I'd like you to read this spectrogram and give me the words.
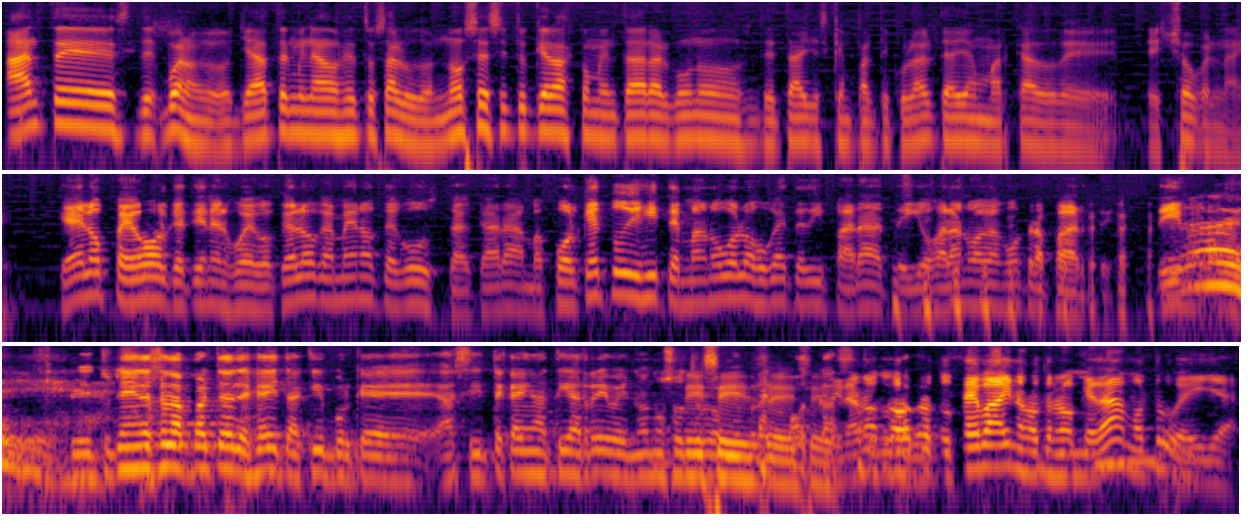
antes de, bueno, ya terminados estos saludos, no sé si tú quieras comentar algunos detalles que en particular te hayan marcado de, Shovel Knight. ¿Qué es lo peor que tiene el juego? ¿Qué es lo que menos te gusta? Caramba. ¿Por qué tú dijiste, man, hubo los juguetes disparate y ojalá no hagan otra parte? Dime. tú tienes que hacer la parte del hate aquí porque así te caen a ti arriba y no nosotros. Sí, sí, sí, nosotros, tú te vas y nosotros nos quedamos, tú y ya.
